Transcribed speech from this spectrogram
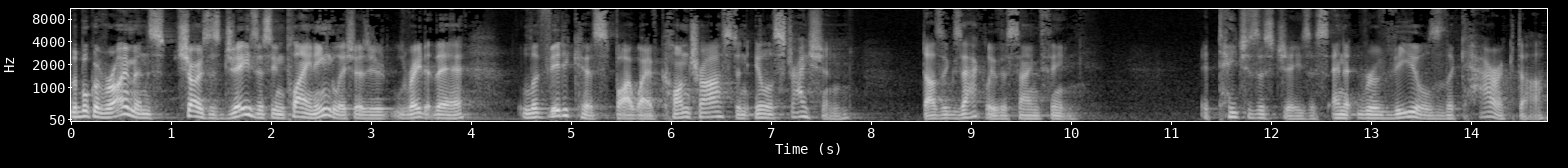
the book of Romans shows us Jesus in plain English as you read it there, Leviticus, by way of contrast and illustration, does exactly the same thing. It teaches us Jesus and it reveals the character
